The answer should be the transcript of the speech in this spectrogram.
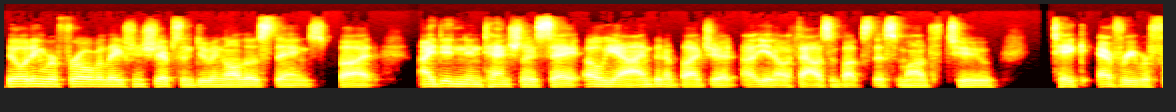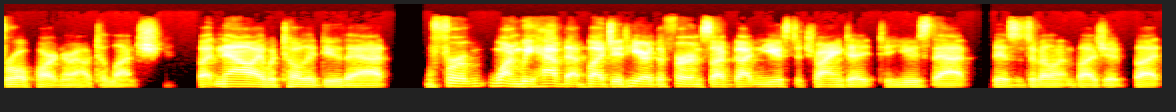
building referral relationships and doing all those things, but I didn't intentionally say, "Oh yeah, I'm going to budget, uh, you know, a thousand bucks this month to take every referral partner out to lunch." But now I would totally do that. For one, we have that budget here at the firm, so I've gotten used to trying to to use that business development budget. But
